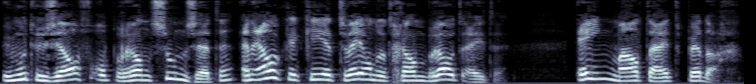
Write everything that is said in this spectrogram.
U moet uzelf op rantsoen zetten en elke keer 200 gram brood eten, één maaltijd per dag.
